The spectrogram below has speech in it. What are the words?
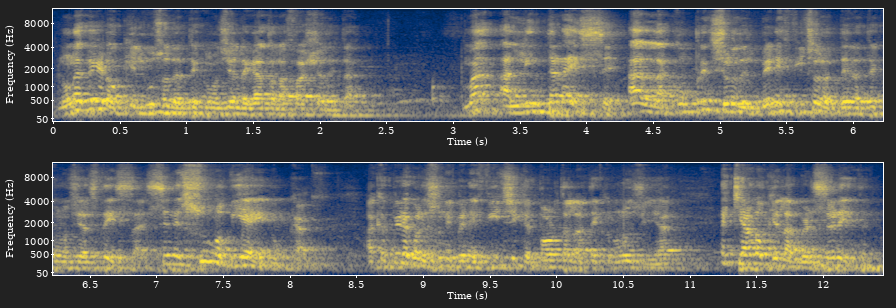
non è vero che l'uso della tecnologia è legato alla fascia d'età ma all'interesse, alla comprensione del beneficio della tecnologia stessa e se nessuno vi educa a capire quali sono i benefici che porta la tecnologia è chiaro che l'avverserete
